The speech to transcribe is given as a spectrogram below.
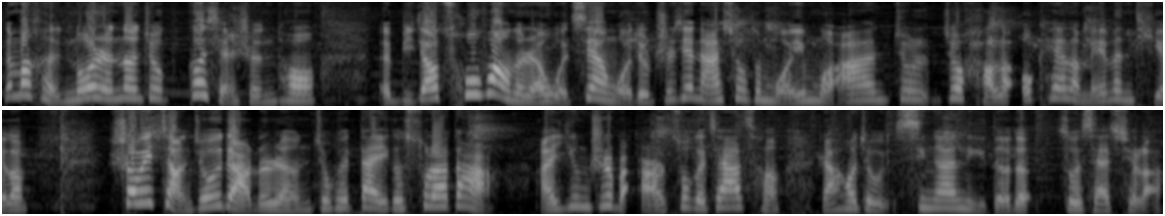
那么很多人呢就各显神通，呃，比较粗放的人我见过，就直接拿袖子抹一抹啊，就就好了，OK 了，没问题了。稍微讲究一点的人就会带一个塑料袋儿啊，硬纸板做个夹层，然后就心安理得的坐下去了。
